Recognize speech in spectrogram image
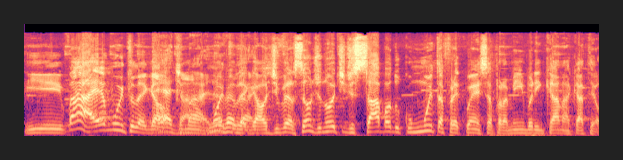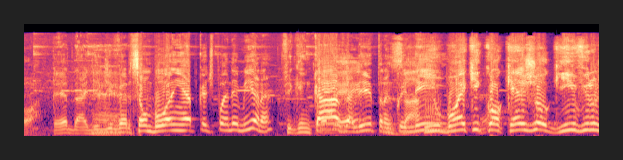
e ah, é muito legal, É cara, demais, é muito verdade. legal. Diversão de noite de sábado com muita frequência pra mim brincar na KTO. Verdade. Diversão boa em época de pandemia, né? Fica em casa É, ali, E tranquilinho. o bom é que qualquer joguinho vira um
